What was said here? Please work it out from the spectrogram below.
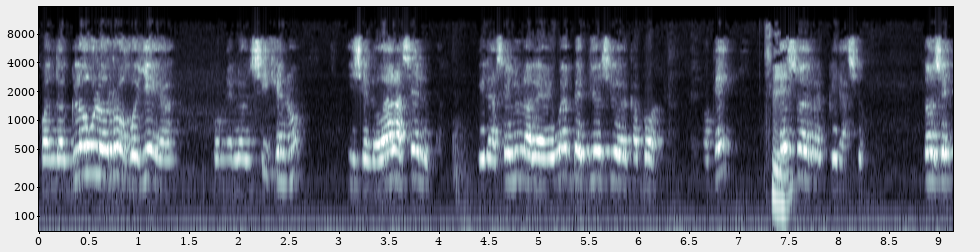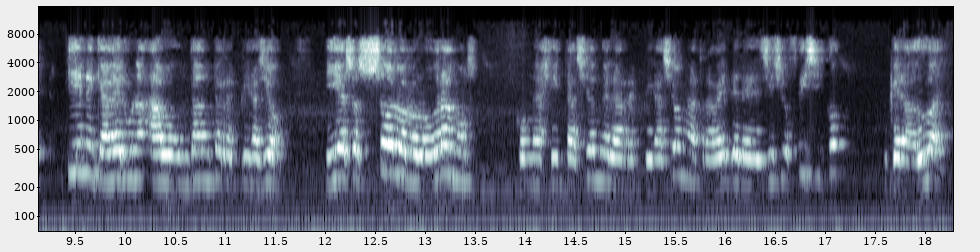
Cuando el glóbulo rojo llega con el oxígeno y se lo da a la célula, y la célula le devuelve el dióxido de carbono. ¿Ok? Eso es respiración. Entonces, tiene que haber una abundante respiración. Y eso solo lo logramos con agitación de la respiración a través del ejercicio físico gradual.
